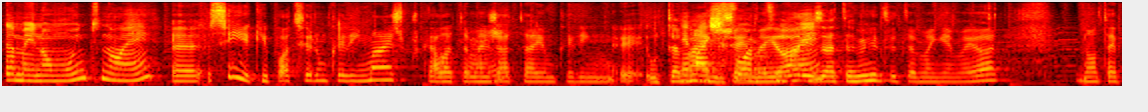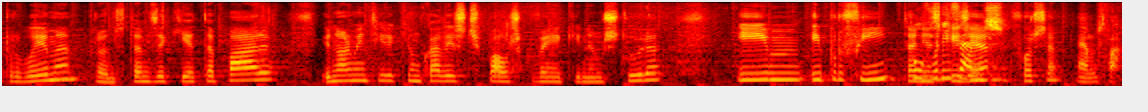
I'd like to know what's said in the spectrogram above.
Também não muito, não é? Uh, sim, aqui pode ser um bocadinho mais, porque ela okay. também já tem um bocadinho... Eh, o tamanho é já forte, é maior, é? exatamente, o tamanho é maior. Não tem problema. Pronto, estamos aqui a tapar. Eu normalmente tiro aqui um bocado estes paus que vêm aqui na mistura. E, e por fim, Tânia, se quiser, força. Vamos lá.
